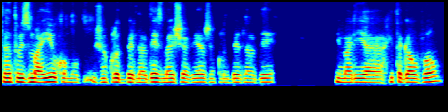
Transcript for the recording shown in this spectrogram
tanto o Ismail como Jean-Claude Bernardet, Ismail Xavier, Jean-Claude Bernardet e Maria Rita Galvão.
